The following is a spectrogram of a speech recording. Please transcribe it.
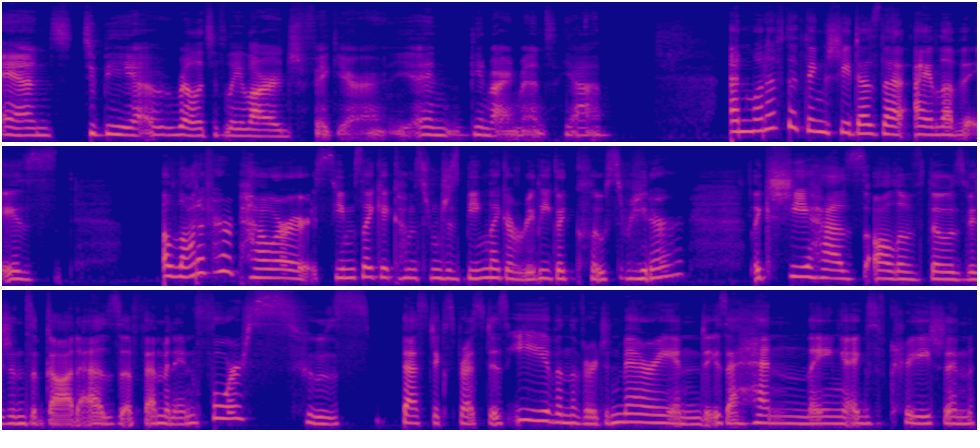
and to be a relatively large figure in the environment. Yeah. And one of the things she does that I love is a lot of her power seems like it comes from just being like a really good close reader. Like she has all of those visions of God as a feminine force who's best expressed as Eve and the Virgin Mary and is a hen laying eggs of creation.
